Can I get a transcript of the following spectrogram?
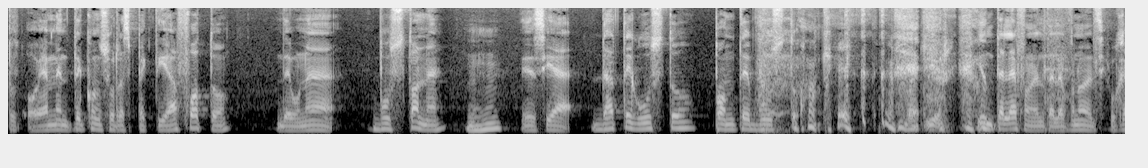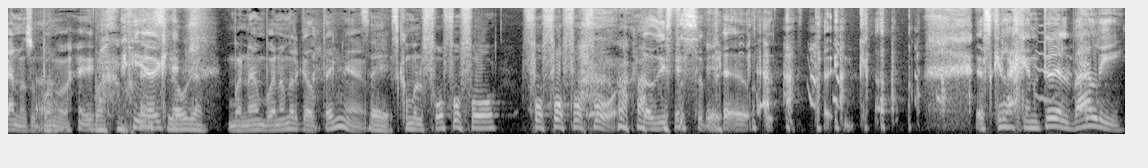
pues obviamente con su respectiva foto de una bustona, y decía, date gusto, ponte busto. y, un, y un teléfono, el teléfono del cirujano, supongo. Y eslogan. buena, buena mercadotecnia. Sí. Es como el fo, fo, fo, fo, fo. ¿Lo has visto ese pedo? Está bien cabrón. Es que la gente del Valley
